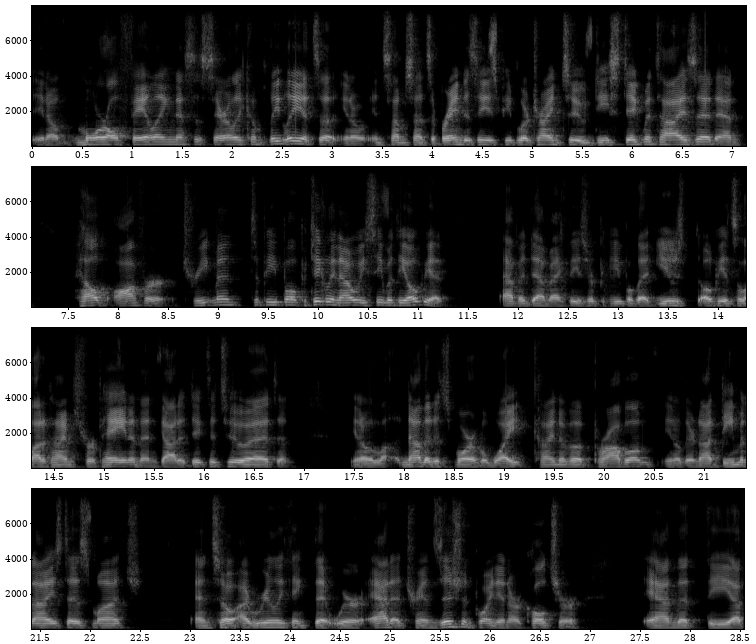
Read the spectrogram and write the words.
you know moral failing necessarily completely. It's a you know in some sense a brain disease. People are trying to destigmatize it and help offer treatment to people particularly now we see with the opiate epidemic. These are people that used opiates a lot of times for pain and then got addicted to it. And you know now that it's more of a white kind of a problem you know they're not demonized as much. And so i really think that we're at a transition point in our culture and that the uh,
